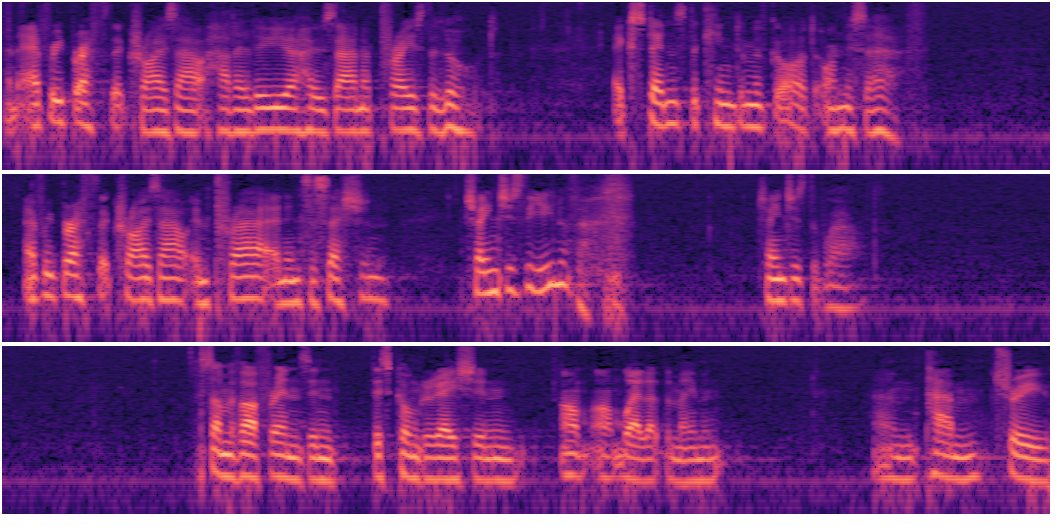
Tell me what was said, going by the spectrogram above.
And every breath that cries out, Hallelujah, Hosanna, praise the Lord, extends the kingdom of God on this earth. Every breath that cries out in prayer and intercession changes the universe, changes the world. Some of our friends in this congregation aren't, aren't well at the moment. Um, Pam True,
